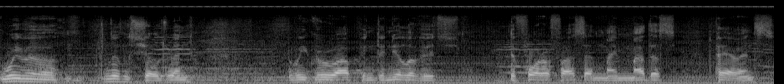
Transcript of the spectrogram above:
We were little children. We grew up in Danilovich, the four of us and my mother's parents.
